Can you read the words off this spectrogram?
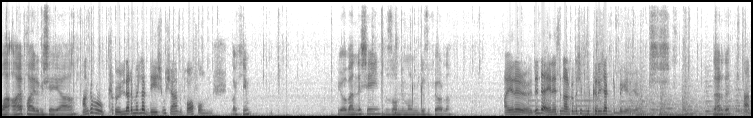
ba- ayrı bir şey ya. Kanka bu köylüler möller değişmiş ha bir tuhaf olmuş. Bakayım. Yo bende şey zombi mombi gözüküyor orada. Hayır hayır öyle de Enes'in arkadaşı bizi kıracak gibi geliyor. Nerede? Tamam.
